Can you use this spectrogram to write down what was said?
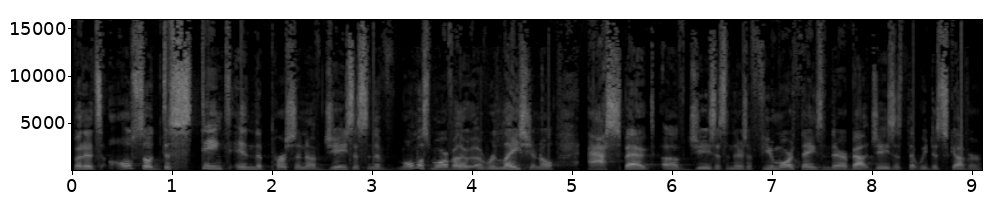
but it's also distinct in the person of Jesus and the, almost more of a, a relational aspect of Jesus. And there's a few more things in there about Jesus that we discover.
